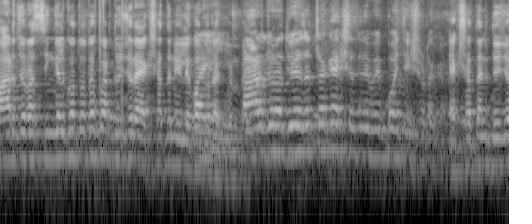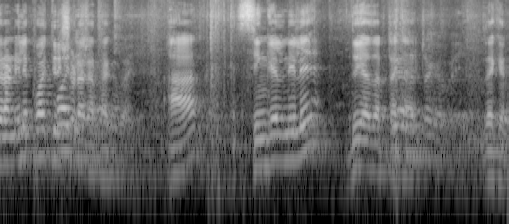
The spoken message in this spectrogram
পার জোড়া সিঙ্গেল কত থাকবে আর দুই জোড়া একসাথে নিলে কত রাখবেন ভাই? পার জোড়া দুই হাজার টাকা একসাথে পঁয়ত্রিশশো টাকা। একসাথে দুই জোড়া নিলে পঁয়ত্রিশশো টাকা থাকবে। আর সিঙ্গেল নিলে দুই হাজার টাকা। ভাই। দেখেন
